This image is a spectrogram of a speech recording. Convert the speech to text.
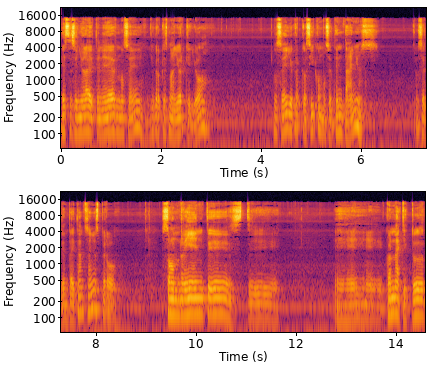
Este señor ha de tener, no sé, yo creo que es mayor que yo, no sé, yo creo que así como 70 años, o 70 y tantos años, pero sonriente, este, eh, con una actitud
